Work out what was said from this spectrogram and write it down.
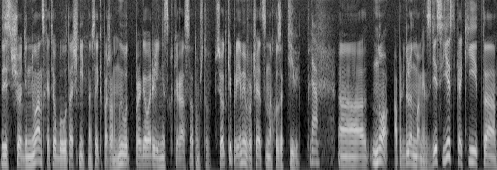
Здесь еще один нюанс хотел бы уточнить на всякий пожар. Мы вот проговорили несколько раз о том, что все-таки премия вручается на хозактиве. Да. А, но определенный момент. Здесь есть какие-то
